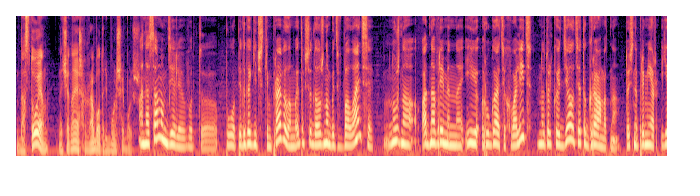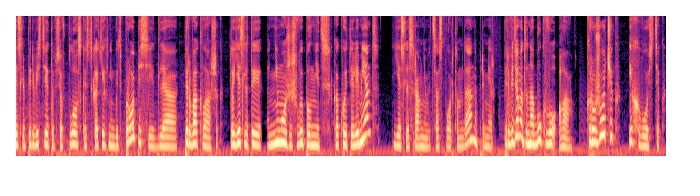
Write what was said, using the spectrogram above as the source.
достоин, начинаешь работать больше и больше. А на самом деле, вот э, по педагогическим правилам, это все должно быть в балансе. Нужно одновременно и ругать, и хвалить, но только делать это грамотно. То есть, например, если перевести это все в плоскость каких-нибудь прописей для первоклашек, то если ты не можешь выполнить какой-то элемент, если сравнивать со спортом, да, например, переведем это на букву А. Кружочек и хвостик.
